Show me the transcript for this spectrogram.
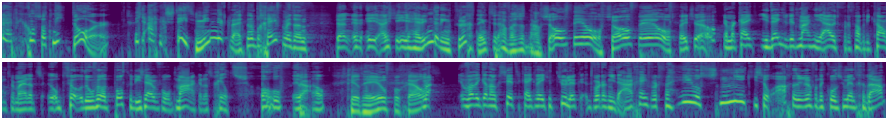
Dan heb je constant niet door. Dat je eigenlijk steeds minder krijgt. En op een gegeven moment dan... dan eh, als je in je herinnering terugdenkt... Nou, was het nou zoveel of zoveel? Of weet je wel? Ja, maar kijk, je denkt het maakt niet uit voor de fabrikanten. Maar dat, op zo, de hoeveelheid potten die zij bijvoorbeeld maken, dat scheelt zoveel Ja, geld. scheelt heel veel geld. Maar wat ik dan ook zit, kijk, weet je, tuurlijk, het wordt ook niet aangegeven. Het wordt voor heel sneaky zo achter de rug van de consument gedaan.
